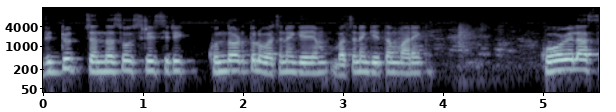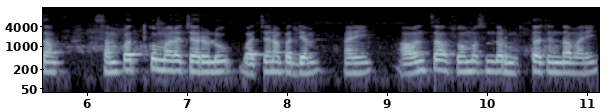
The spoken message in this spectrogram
విద్యుత్ ఛందస్సు శ్రీశ్రీ కుందర్తులు వచన గేయం వచన గీతం అనే కోవెల సం సంపత్కుమారాచార్యులు వచన పద్యం అని అవంస సోమసుందర్ ముక్త అని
